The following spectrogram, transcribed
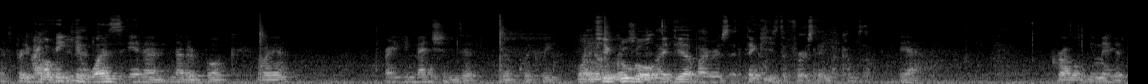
That's pretty He I think it was in another book, Oh, yeah? right? He mentions it real quickly. Well, if you Google it. idea virus, I think he's the first name that comes up. Yeah. Probably made it.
